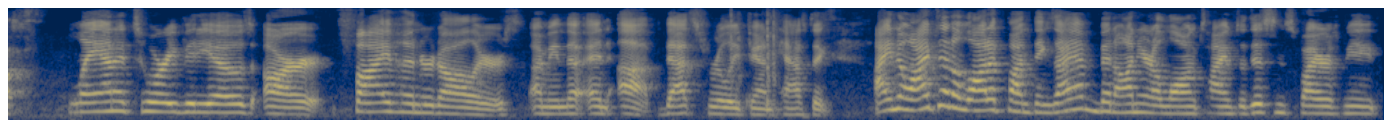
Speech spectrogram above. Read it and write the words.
explanatory videos are $500. I mean, the, and up. That's really fantastic. I know I've done a lot of fun things. I haven't been on here in a long time, so this inspires me.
